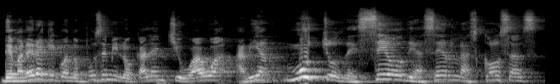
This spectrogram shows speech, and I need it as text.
De manera que cuando puse mi local en Chihuahua, había mucho deseo de hacer las cosas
